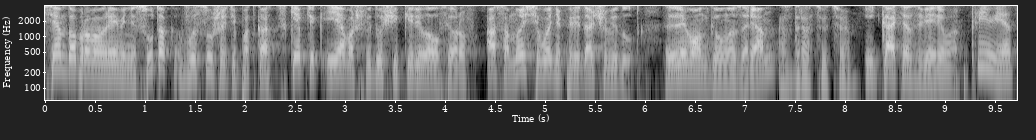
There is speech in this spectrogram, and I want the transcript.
Всем доброго времени суток, вы слушаете подкаст «Скептик» и я ваш ведущий Кирилл Алферов. А со мной сегодня передачу ведут Левон Гулназарян. Здравствуйте. И Катя Зверева. Привет.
